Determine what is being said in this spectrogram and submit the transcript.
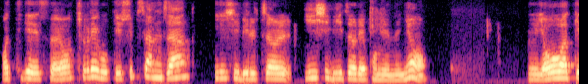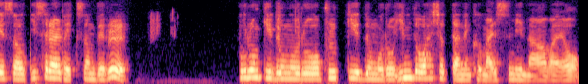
어떻게 했어요? 출애굽기 13장 21절 22절에 보면은요. 그 여호와께서 이스라엘 백성들을 구름 기둥으로 불 기둥으로 인도하셨다는 그 말씀이 나와요.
